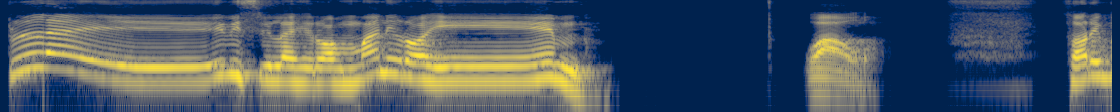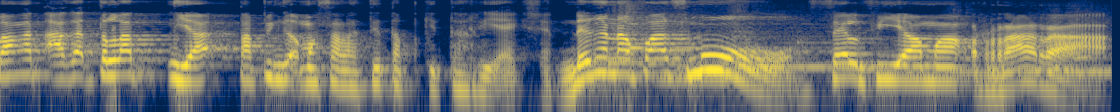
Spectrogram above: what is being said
play. Bismillahirrohmanirrohim. Wow. Sorry banget agak telat ya, tapi nggak masalah tetap kita reaction. Dengan nafasmu, Selfie Yama Rara.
